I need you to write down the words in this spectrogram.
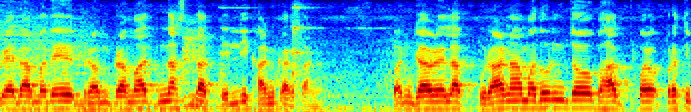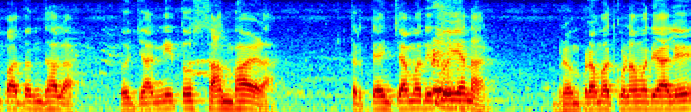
वेदामध्ये भ्रमप्रमाद नसतात ते लिखाण करताना. पण ज्या वेळेला पुराणामधून जो भाग प प्रतिपादन झाला तो ज्यांनी तो सांभाळला तर त्यांच्यामध्ये तो येणार. भ्रमप्रमाद कोणामध्ये आले?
